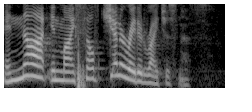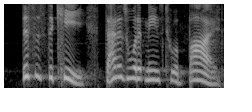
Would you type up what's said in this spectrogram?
and not in my self generated righteousness. This is the key. That is what it means to abide.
